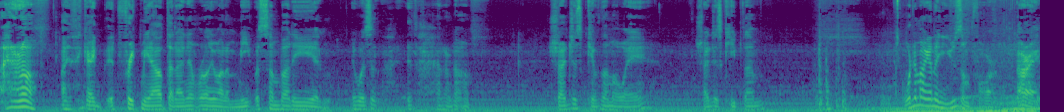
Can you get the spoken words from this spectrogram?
I don't know. I think I it freaked me out that I didn't really want to meet with somebody and it wasn't it, I don't know. Should I just give them away? Should I just keep them? What am I gonna use them for? All right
